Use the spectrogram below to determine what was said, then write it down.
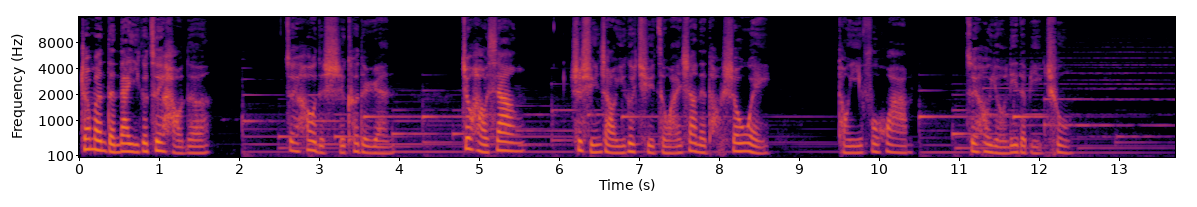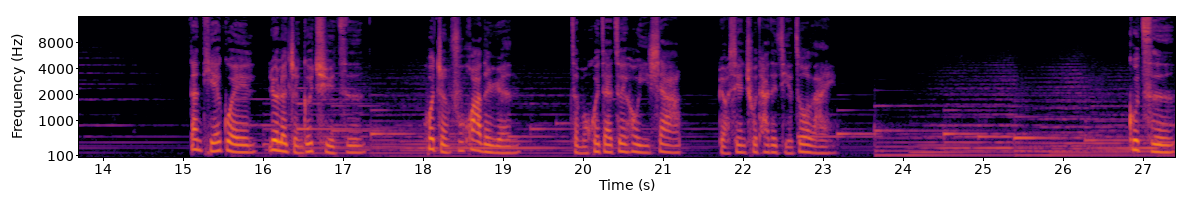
专门等待一个最好的、最后的时刻的人，就好像是寻找一个曲子完善的收尾，同一幅画。最后有力的笔触，但铁轨略了整个曲子或整幅画的人，怎么会在最后一下表现出他的杰作来？故此，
